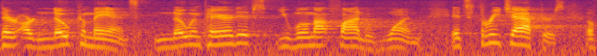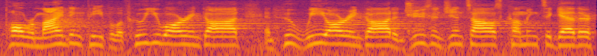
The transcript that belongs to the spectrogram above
there are no commands, no imperatives. You will not find one. It's three chapters of Paul reminding people of who you are in God and who we are in God, and Jews and Gentiles coming together.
